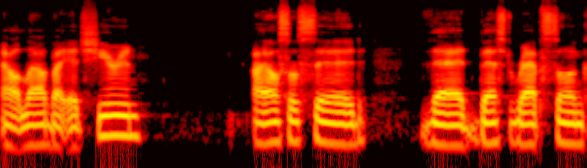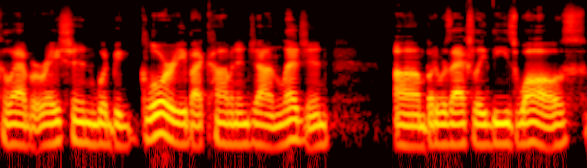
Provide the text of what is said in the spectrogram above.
Out Loud by Ed Sheeran. I also said that Best Rap Song Collaboration would be Glory by Common and John Legend, um, but it was actually These Walls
